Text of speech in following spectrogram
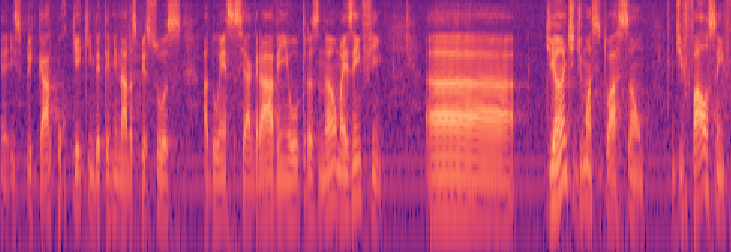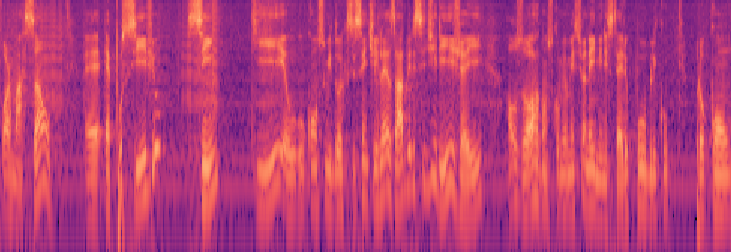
é, explicar por que, que em determinadas pessoas a doença se agrava em outras não, mas enfim, ah, diante de uma situação de falsa informação, é, é possível, sim, que o, o, consumidor que se sentir lesado, ele se dirija aí aos órgãos, como eu mencionei, Ministério Público, PROCON,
